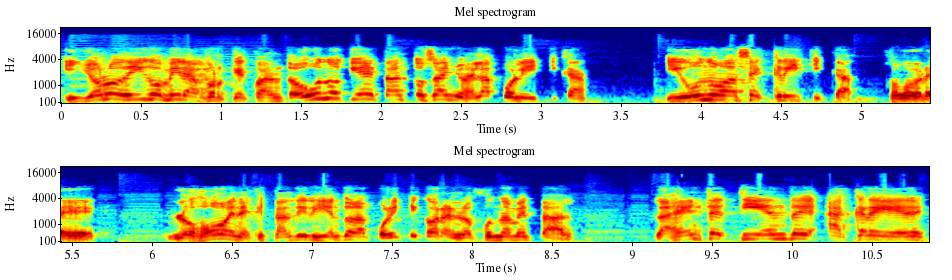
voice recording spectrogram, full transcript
y, yo lo digo, mira, porque cuando uno tiene tantos años en la política y uno hace crítica sobre los jóvenes que están dirigiendo la política ahora en lo fundamental, la gente tiende a creer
